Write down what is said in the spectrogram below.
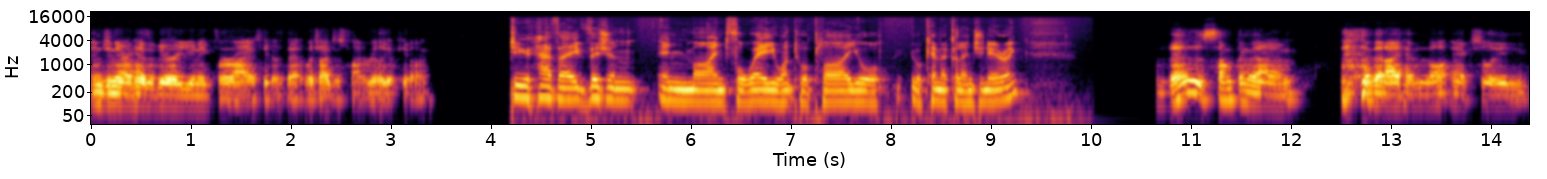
engineering has a very unique variety of that, which I just find really appealing. Do you have a vision in mind for where you want to apply your, your chemical engineering? That is something that I am that I have not actually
